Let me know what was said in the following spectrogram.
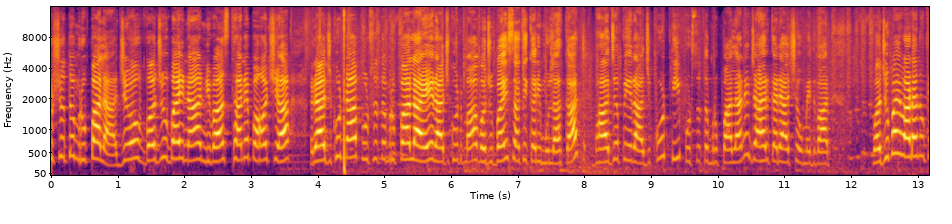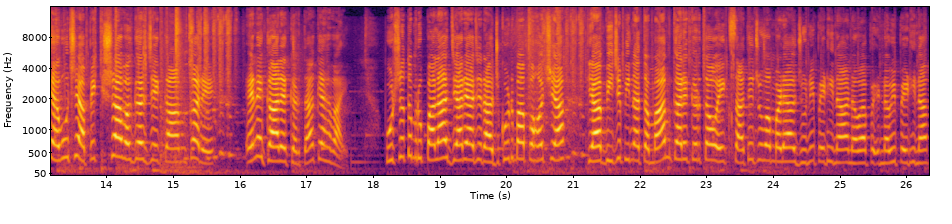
પુરુષોત્તમ રૂપાલા જેઓ વજુભાઈના નિવાસ સ્થાને પહોંચ્યા, રાજકોટના પુરુષોત્તમ રૂપાલાએ રાજકોટમાં વજુભાઈ સાથે કરી મુલાકાત. ભાજપે રાજકોટથી પુરુષોત્તમ રૂપાલાને જાહેર કર્યા છે ઉમેદવાર. વજુભાઈ વાળાનું કહેવું છે, અપેક્ષા વગર જે કામ કરે, એને કાર્યકર્તા કહેવાય. પુરુષોત્તમ રૂપાલા જ્યારે આજે રાજકોટમાં પહોંચ્યા, ત્યાં બીજેપીના તમામ કાર્યકર્તાઓ એક સાથે જોવા મળ્યા. જૂની પેઢીના, નવા નવી પેઢીના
